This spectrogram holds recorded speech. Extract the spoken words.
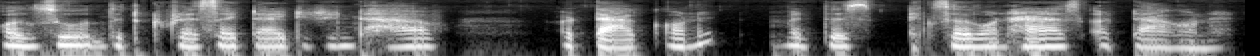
Also the dress i tied didn't have a tag on it but this xl one has a tag on it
